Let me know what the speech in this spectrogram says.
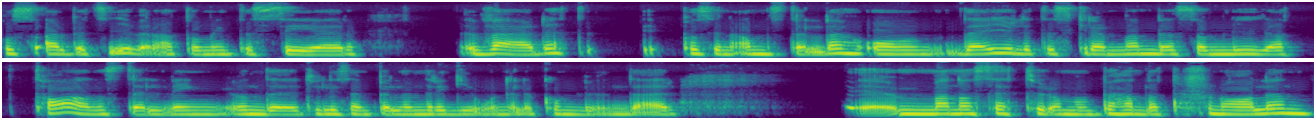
hos arbetsgivare att de inte ser värdet på sina anställda och det är ju lite skrämmande som ny att ta anställning under till exempel en region eller kommun där eh, man har sett hur de har behandlat personalen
